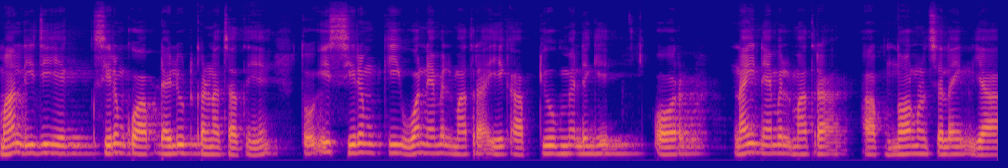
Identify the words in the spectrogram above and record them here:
मान लीजिए एक सीरम को आप डाइल्यूट करना चाहते हैं तो इस सीरम की वन एमएल मात्रा एक आप ट्यूब में लेंगे और नाइन एमएल मात्रा आप नॉर्मल सेलाइन या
